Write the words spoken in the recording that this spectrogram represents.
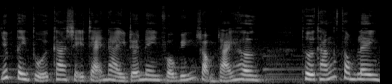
giúp tên tuổi ca sĩ trẻ này trở nên phổ biến rộng rãi hơn. Thừa thắng xông lên,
